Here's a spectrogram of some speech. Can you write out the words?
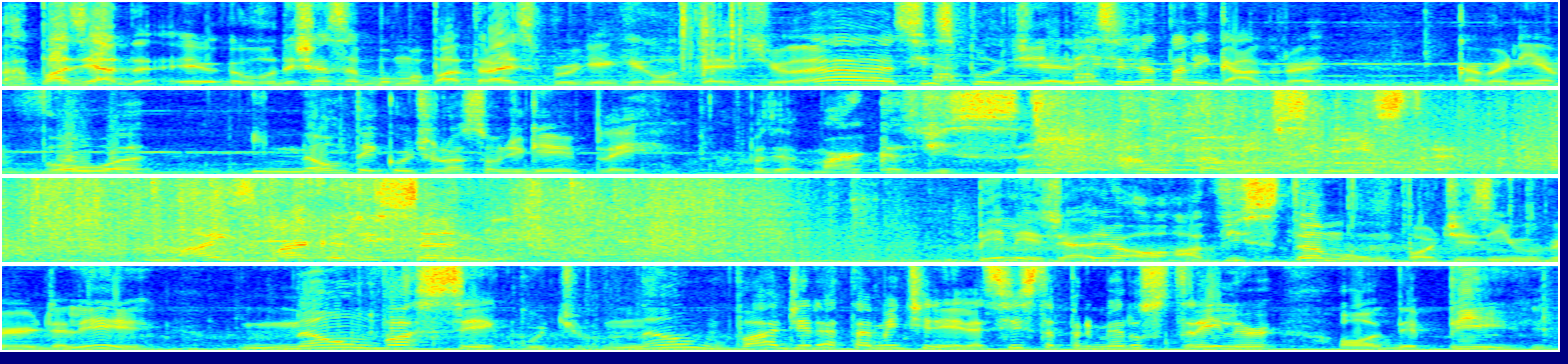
Rapaziada, eu, eu, vou deixar essa bomba pra trás porque o que acontece? Ah, se explodir ali, você já tá ligado, né? Caverninha voa e não tem continuação de gameplay. Rapaziada, marcas de sangue altamente sinistra. Mais marcas de sangue. Beleza, já, ó, avistamos um potezinho verde ali. Não vá seco, tio. Não vá diretamente nele. Assista primeiro os trailers, ó, The Pig.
